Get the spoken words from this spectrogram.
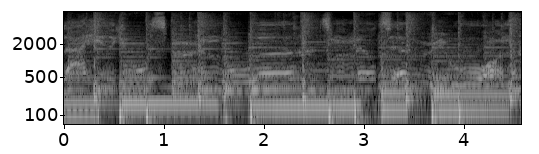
Well, I hear you whispering words to melt everyone.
